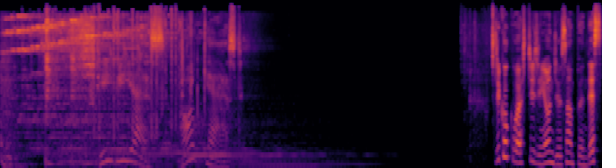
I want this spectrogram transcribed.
TBS Podcast 時刻は7時43分です。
